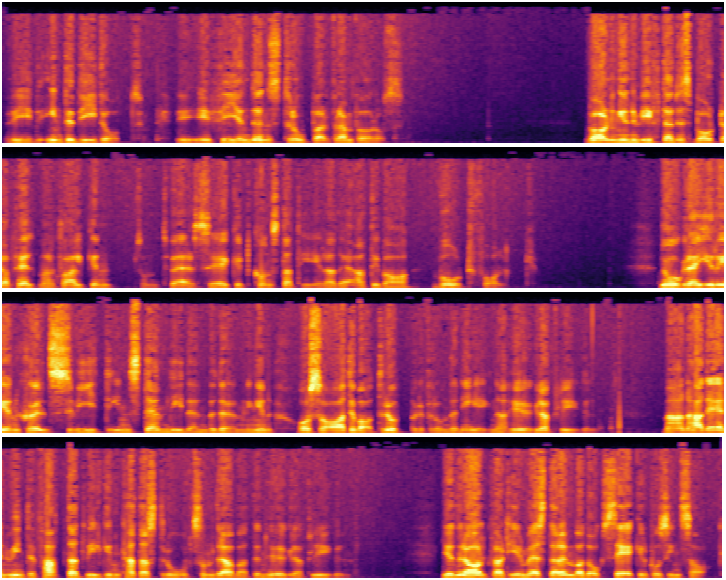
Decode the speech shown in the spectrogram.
Rid inte ditåt. Det är fiendens tropar framför oss. Varningen viftades bort av fältmarskalken som tvärsäkert konstaterade att det var vårt folk. Några i Renskölds svit instämde i den bedömningen och sa att det var trupper från den egna högra flygeln. Man hade ännu inte fattat vilken katastrof som drabbat den högra flygeln. Generalkvartermästaren var dock säker på sin sak.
